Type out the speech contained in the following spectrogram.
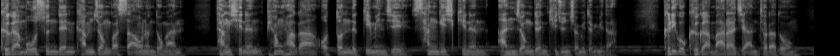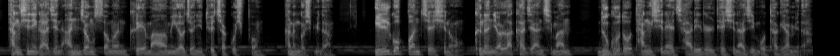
그가 모순된 감정과 싸우는 동안 당신은 평화가 어떤 느낌인지 상기시키는 안정된 기준점이 됩니다. 그리고 그가 말하지 않더라도 당신이 가진 안정성은 그의 마음이 여전히 되찾고 싶어 하는 것입니다. 일곱 번째 신호, 그는 연락하지 않지만 누구도 당신의 자리를 대신하지 못하게 합니다.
